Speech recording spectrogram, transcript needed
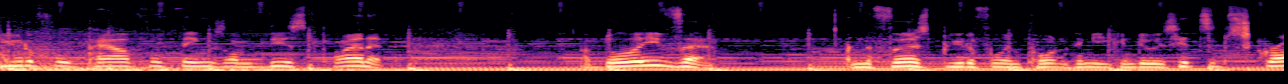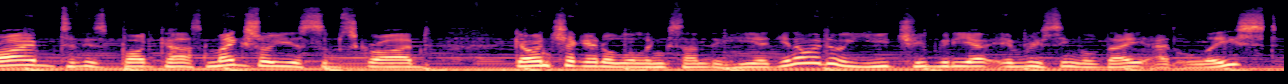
beautiful, powerful things on this planet. I believe that. And the first beautiful, important thing you can do is hit subscribe to this podcast. Make sure you're subscribed. Go and check out all the links under here. You know, I do a YouTube video every single day at least.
